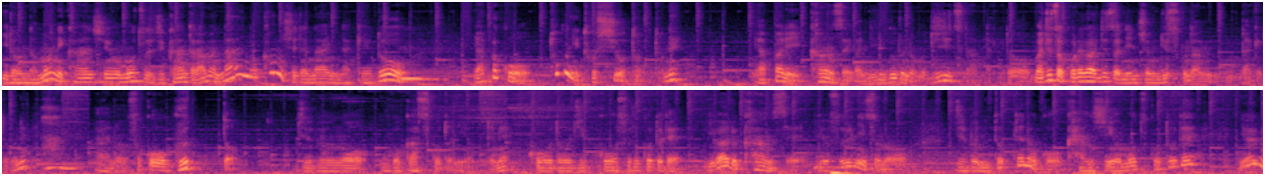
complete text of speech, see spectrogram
いろんなものに関心を持つ時間ってあんまりないのかもしれないんだけど、うん、やっぱこう特に年を取るとねやっぱり感性が鈍るのも事実なんだけど、まあ、実はこれが実は認知症のリスクなんだけどもね、はい、あのそこをぐっと自分を動かすことによってね行動を実行することでいわゆる感性要するにその自分にとってのこう関心を持つことでいわゆる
